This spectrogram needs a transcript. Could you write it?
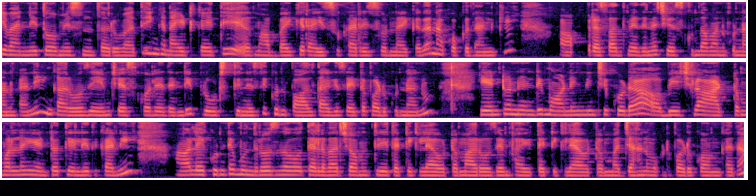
ఇవన్నీ తోమేసిన తర్వాత ఇంకా నైట్కి అయితే మా అబ్బాయికి రైస్ కర్రీస్ ఉన్నాయి కదా నాకు ఒకదానికి ప్రసాదం ఏదైనా చేసుకుందాం అనుకున్నాను కానీ ఇంకా ఆ రోజు ఏం చేసుకోలేదండి. ఫ్రూట్స్ తినేసి కొన్ని పాలు తాగేసి అయితే పడుకున్నాను. ఏంటోనండి మార్నింగ్ నుంచి కూడా బీచ్లో ఆడటం వల్ల ఏంటో తెలియదు కానీ లేకుంటే ముందు రోజు తెల్లవారుజాము త్రీ థర్టీకి లేవటం ఆ రోజేం ఫైవ్ థర్టీకి లేవటం మధ్యాహ్నం ఒకటి పడుకోం కదా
